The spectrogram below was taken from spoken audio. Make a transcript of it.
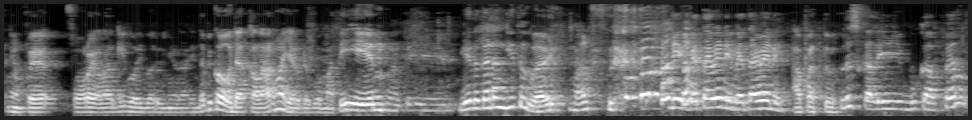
nyampe sore lagi gue baru nyalain. Tapi kalau udah kelar mah ya udah gue matiin. matiin Gitu kadang gitu gue, males. nih btw nih btw nih Apa tuh? lu sekali buka file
